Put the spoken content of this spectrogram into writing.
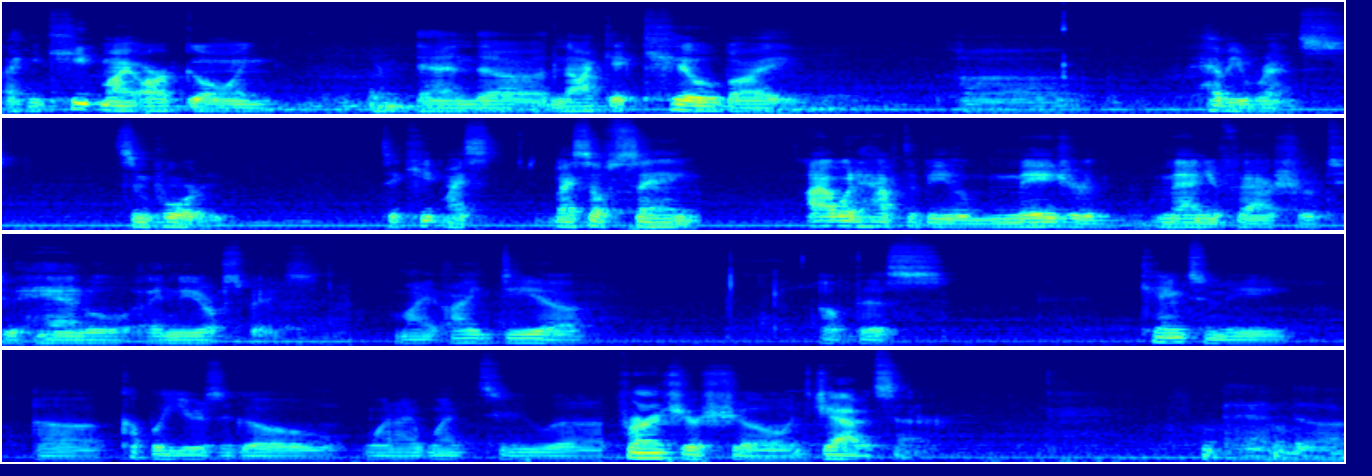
I can keep my art going, and uh, not get killed by uh, heavy rents. It's important to keep my, myself sane. I would have to be a major manufacturer to handle a New York space. My idea of this came to me uh, a couple years ago when I went to a furniture show at the Javits Center. And uh,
